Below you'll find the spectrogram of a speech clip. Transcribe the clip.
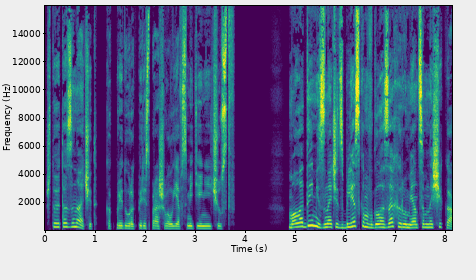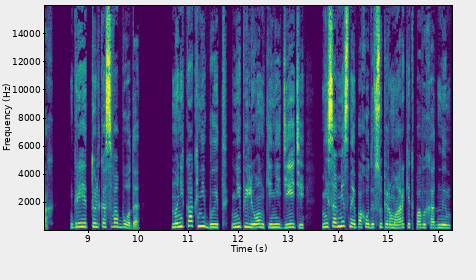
Что это значит? Как придурок переспрашивал я в смятении чувств. Молодыми значит с блеском в глазах и румянцем на щеках. Греет только свобода, но никак ни быт, ни пеленки, ни дети, ни совместные походы в супермаркет по выходным.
